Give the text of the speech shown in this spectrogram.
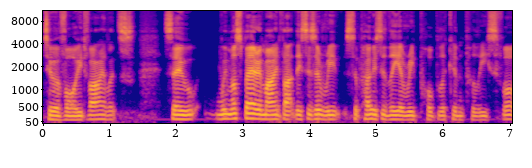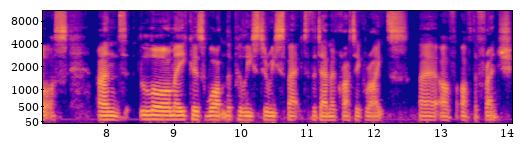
to avoid violence. So we must bear in mind that this is a re- supposedly a Republican police force, and lawmakers want the police to respect the democratic rights uh, of of the French.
